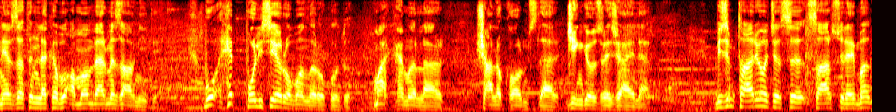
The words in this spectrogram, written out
Nevzat'ın lakabı aman vermez avniydi. Bu hep polisiye romanlar okurdu. Mike Hammer'lar, Sherlock Holmes'ler, Cingöz Recai'ler. Bizim tarih hocası Sağır Süleyman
